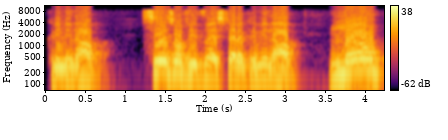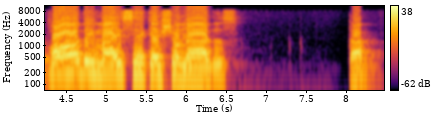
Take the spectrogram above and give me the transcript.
criminal, se resolvidos na esfera criminal, não podem mais ser questionados, tá?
